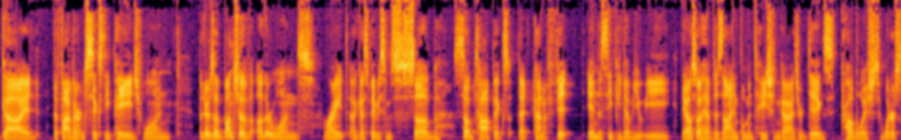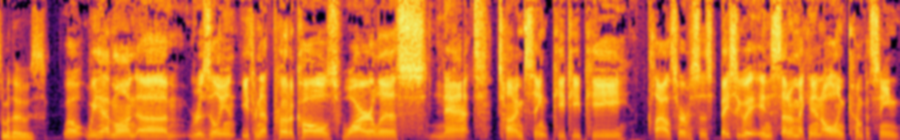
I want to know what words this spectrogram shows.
guide, the 560 page one. But there's a bunch of other ones, right? I guess maybe some sub subtopics that kind of fit in the CPWE. They also have design implementation guides or digs published. What are some of those? Well, we have them on um, resilient Ethernet protocols, wireless, NAT, time sync, PTP, cloud services. Basically, instead of making an all encompassing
